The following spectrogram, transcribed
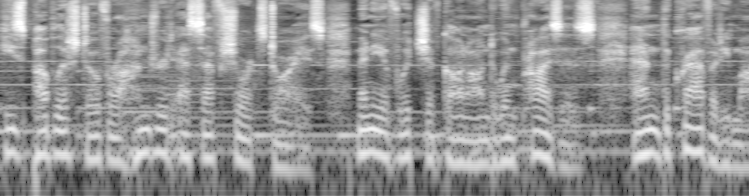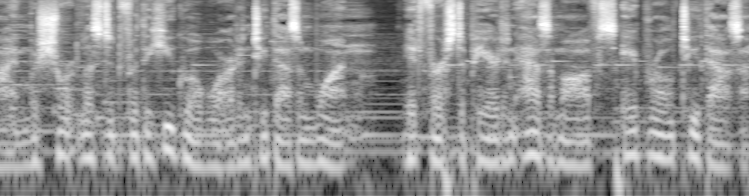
He's published over 100 SF short stories, many of which have gone on to win prizes, and The Gravity Mine was shortlisted for the Hugo Award in 2001. It first appeared in Asimov's April 2000.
